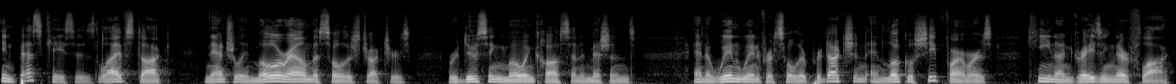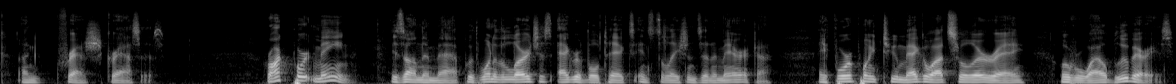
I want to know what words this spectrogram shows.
In best cases, livestock naturally mow around the solar structures, reducing mowing costs and emissions, and a win win for solar production and local sheep farmers keen on grazing their flock on fresh grasses. Rockport, Maine is on the map with one of the largest agrivoltaics installations in America, a 4.2 megawatt solar array over wild blueberries.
